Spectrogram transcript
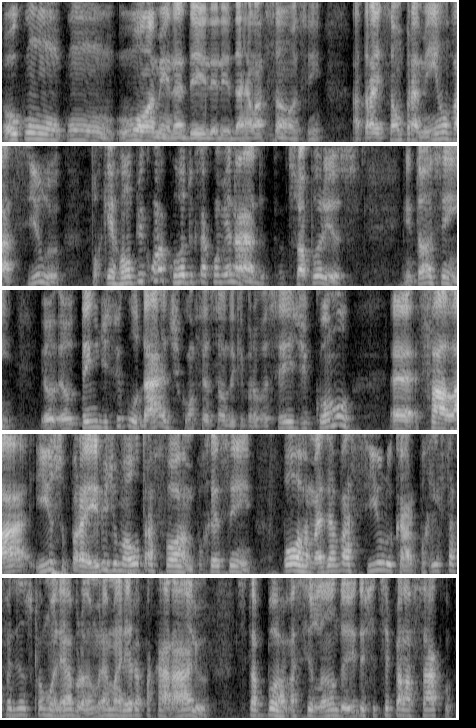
Ou com, com o homem, né, dele ali, da relação, assim. A traição pra mim é um vacilo porque rompe com o acordo que tá combinado. Só por isso. Então, assim, eu, eu tenho dificuldades, confessando aqui pra vocês, de como é, falar isso pra eles de uma outra forma. Porque, assim, porra, mas é vacilo, cara. Por que que você tá fazendo isso com a mulher, brother? A mulher é maneira pra caralho. Você tá, porra, vacilando aí, deixa de ser pela saco.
